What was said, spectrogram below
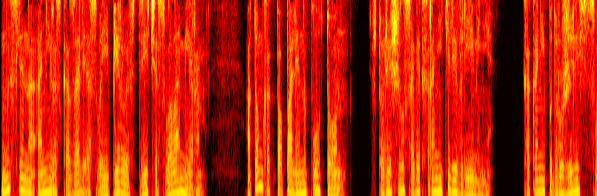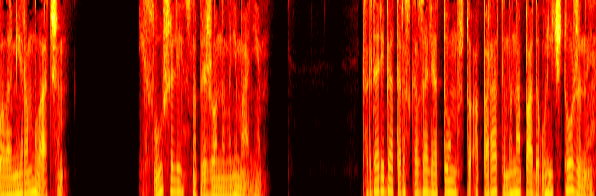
Мысленно они рассказали о своей первой встрече с Воломером, о том, как попали на Плутон, что решил Совет Хранителей Времени, как они подружились с Воломиром-младшим. Их слушали с напряженным вниманием. Когда ребята рассказали о том, что аппараты монопада уничтожены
